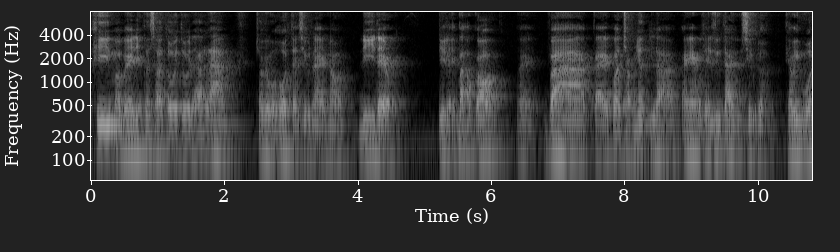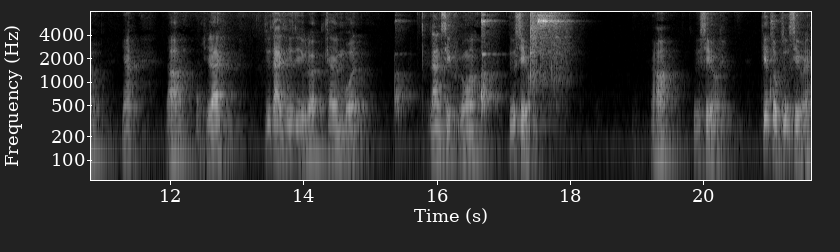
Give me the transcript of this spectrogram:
khi mà về đến cơ sở tôi tôi đã làm cho cái bộ hột tài xỉu này nó đi đều, tỷ lệ bão có. Đấy. và cái quan trọng nhất là anh em có thể giữ tài giữ xỉu được theo ý muốn nhá. Đó, thì đây, giữ tài giữ xỉu được theo ý muốn. Đang xỉu đúng không? Giữ xỉu. Đó, giữ xỉu này. tiếp tục giữ xỉu này.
